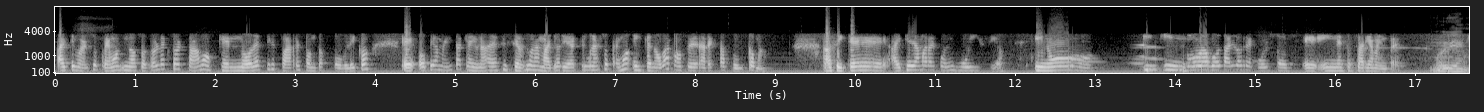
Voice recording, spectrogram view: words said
al Tribunal Supremo. Nosotros le exhortamos que no despilfarre fondos públicos. Eh, obviamente que hay una decisión de una mayoría del Tribunal Supremo en que no va a considerar este asunto más. Así que hay que llamar al buen juicio y no y, no agotar los recursos eh, innecesariamente. Muy bien.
